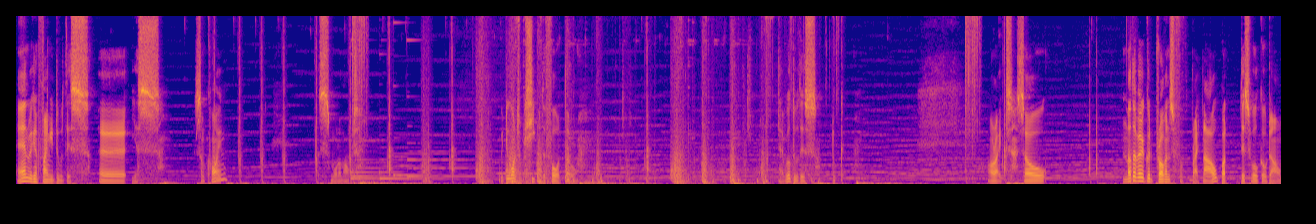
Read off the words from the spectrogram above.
And we can finally do this. Uh, yes. Some coin. A small amount. We do want to keep the fort, though. Yeah, we'll do this. Alright, so... Not a very good province right now, but this will go down.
